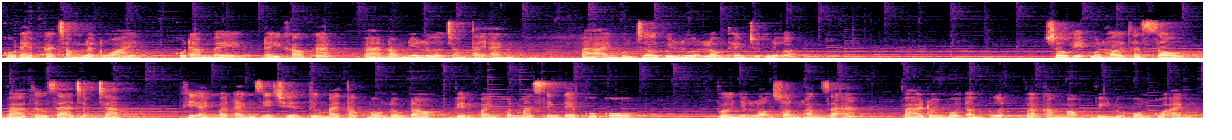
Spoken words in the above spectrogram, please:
Cô đẹp cả trong lẫn ngoài, cô đam mê, đầy khao khát và nóng như lửa trong tay anh. Và anh muốn chơi với lửa lâu thêm chút nữa. Joe hít một hơi thật sâu và thở ra chậm chạp. Khi ánh mắt anh di chuyển từ mái tóc màu nâu đỏ viền quanh khuôn mặt xinh đẹp của cô, với những lọn xoăn hoang dã và đôi môi ẩm ướt và căng mọng vì nụ hôn của anh.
